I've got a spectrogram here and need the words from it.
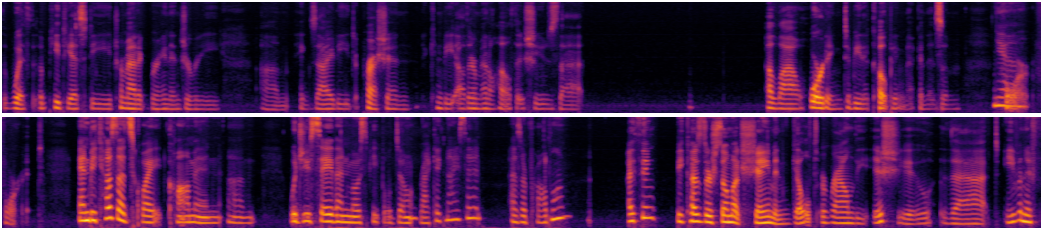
with a PTSD, traumatic brain injury, um, anxiety, depression, it can be other mental health issues that allow hoarding to be the coping mechanism Yeah. for for it. And because that's quite common, um, would you say then most people don't recognize it as a problem? I think because there's so much shame and guilt around the issue that even if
